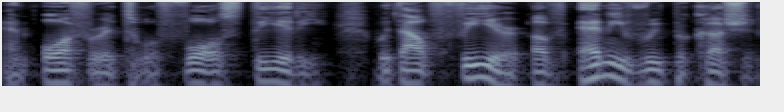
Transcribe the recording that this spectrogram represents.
and offer it to a false deity without fear of any repercussion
